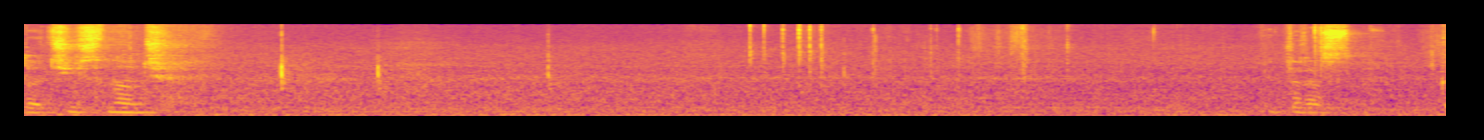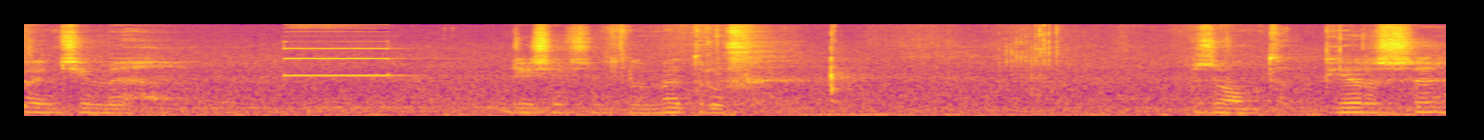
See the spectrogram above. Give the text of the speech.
docisnąć. I teraz kręcimy 10 Nm. Rząd pierwszy.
